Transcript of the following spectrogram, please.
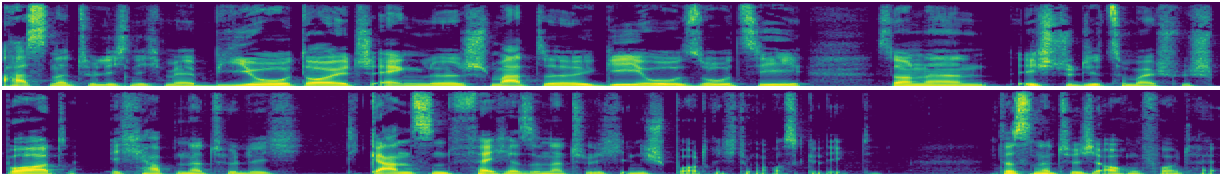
hast natürlich nicht mehr Bio, Deutsch, Englisch, Mathe, Geo, Sozi, sondern ich studiere zum Beispiel Sport. Ich habe natürlich, die ganzen Fächer sind natürlich in die Sportrichtung ausgelegt. Das ist natürlich auch ein Vorteil.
